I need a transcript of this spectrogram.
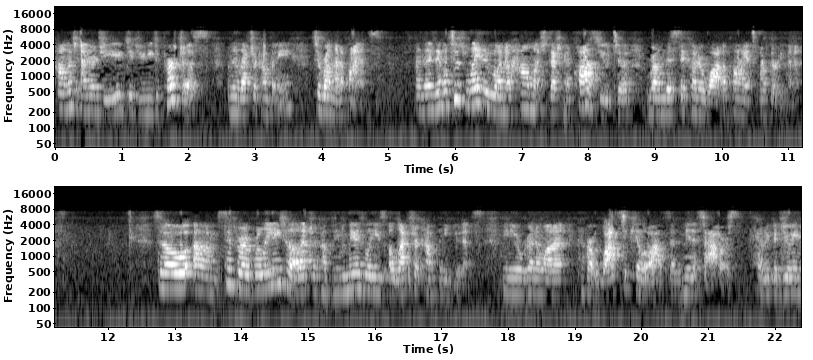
How much energy did you need to purchase from the electric company to run that appliance? And then example two is related. We want to know how much it's actually going to cost you to run this 600 watt appliance for 30 minutes. So um, since we're relating to the electric company, we may as well use electric company units, meaning we're going to want to convert watts to kilowatts and minutes to hours. Had we been doing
